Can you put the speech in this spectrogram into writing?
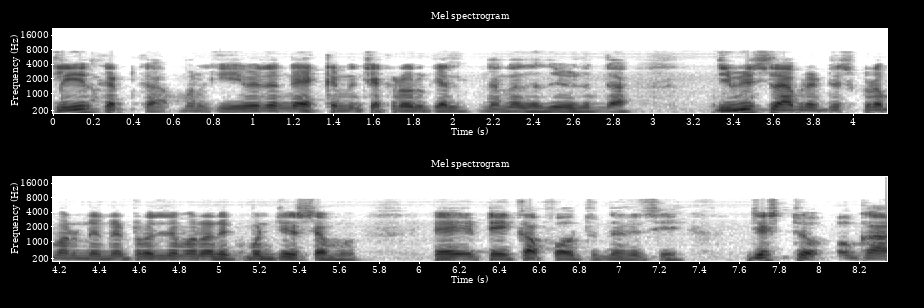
క్లియర్ కట్గా మనకి ఏ విధంగా ఎక్కడి నుంచి ఎక్కడి వరకు వెళ్తుంది అన్నది అదే విధంగా దివీస్ ల్యాబొరేటరీస్ కూడా మనం నిన్నటి రోజున మనం రికమెండ్ చేసాము టేక్ ఆఫ్ అవుతుంది అనేసి. జస్ట్ ఒక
